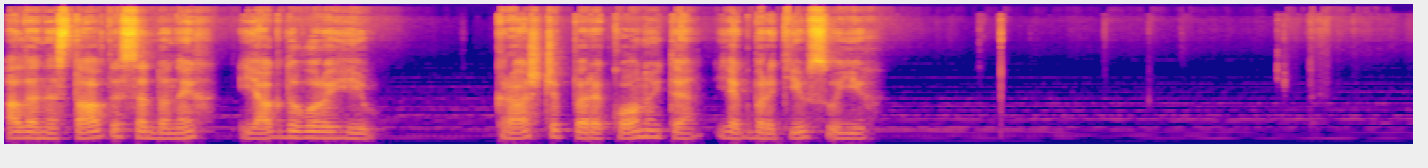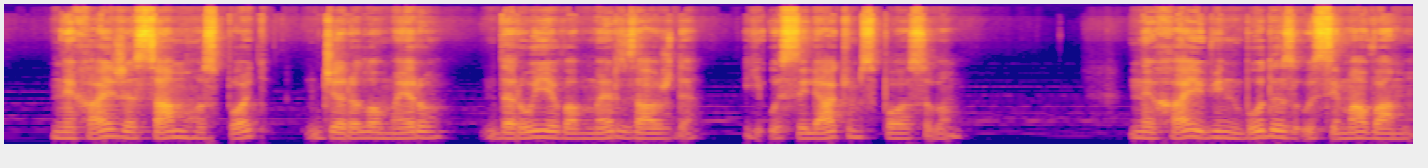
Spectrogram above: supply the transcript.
Але не ставтеся до них як до ворогів, краще переконуйте, як братів своїх. Нехай же сам Господь, джерело миру, дарує вам мир завжди і усіляким способом. Нехай він буде з усіма вами.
